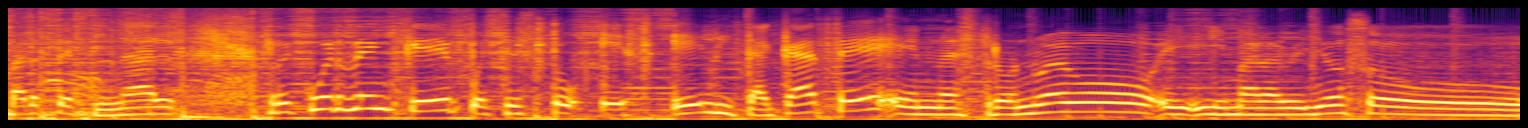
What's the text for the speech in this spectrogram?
Parte final. Recuerden que pues esto es el Itacate en nuestro nuevo y maravilloso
